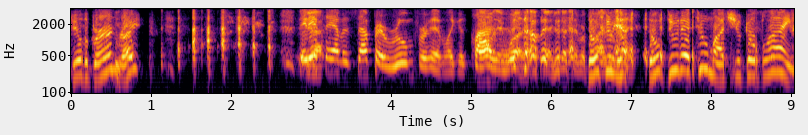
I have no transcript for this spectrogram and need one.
Feel the burn, right? They'd Yeah. have to have a separate room for him, like a Oh, closet. they or would. Yeah, you'd have to have a Don't do private- yeah. Don't do that too much. You'll go blind.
